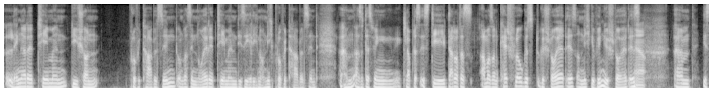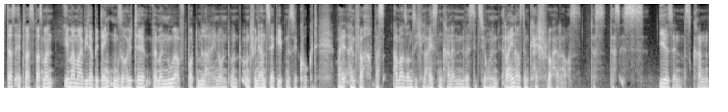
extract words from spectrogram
längere Themen, die schon profitabel sind und was sind neuere Themen, die sicherlich noch nicht profitabel sind. Ähm, also deswegen, ich glaube, das ist die, dadurch, dass Amazon Cashflow gesteuert ist und nicht gewinngesteuert ist, ja. ähm, ist das etwas, was man immer mal wieder bedenken sollte, wenn man nur auf Bottomline und, und, und Finanzergebnisse guckt, weil einfach, was Amazon sich leisten kann an Investitionen, rein aus dem Cashflow heraus, das, das ist Irrsinn. Das kann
